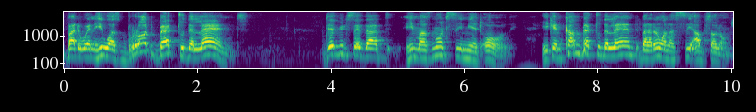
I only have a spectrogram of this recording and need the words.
But when he was brought back to the land, David said that he must not see me at all. He can come back to the land, but I don't want to see Absalom.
